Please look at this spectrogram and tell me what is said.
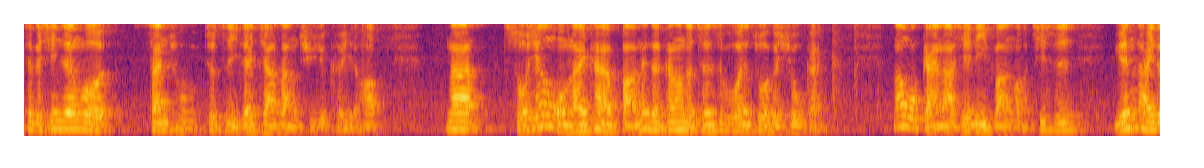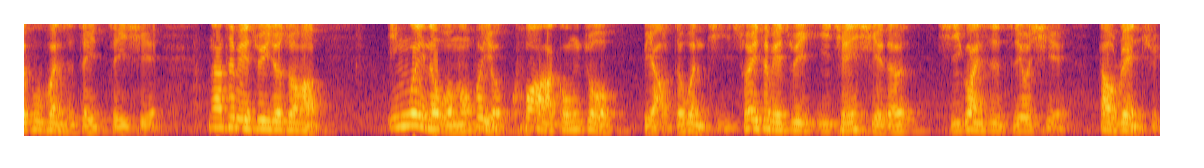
这个新增或删除就自己再加上去就可以了哈。那首先我们来看，把那个刚刚的程式部分做一个修改。那我改哪些地方哈？其实原来的部分是这这一些。那特别注意就是说哈，因为呢我们会有跨工作表的问题，所以特别注意，以前写的习惯是只有写到 range，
